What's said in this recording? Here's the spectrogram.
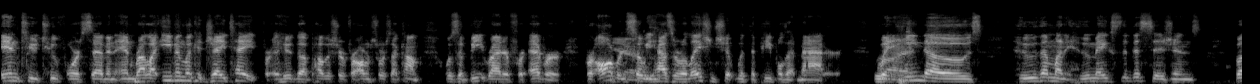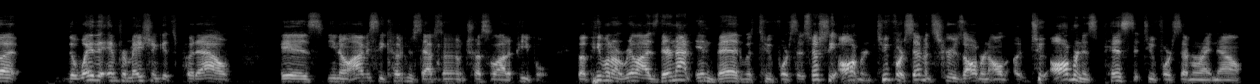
into 247 and right, like even look at Jay Tate for who the publisher for auburnsource.com was a beat writer forever for Auburn Yeah. so he has a relationship with the people that matter but Right. he knows who the money who makes the decisions but the way the information gets put out is you know obviously coaching staffs don't trust a lot of people but people don't realize they're not in bed with 247 especially auburn 247 screws auburn all uh, two, auburn is pissed at 247 right now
